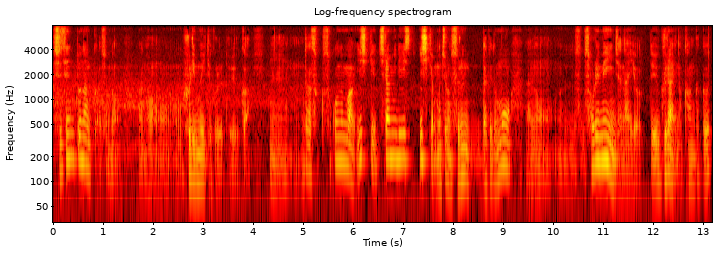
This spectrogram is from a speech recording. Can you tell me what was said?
自然となんかそのあの振り向いてくるというか、うん、だからそそこのまあ意識チラ見で意識はもちろんするんだけどもあのそれメインじゃないよっていうぐらいの感覚、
